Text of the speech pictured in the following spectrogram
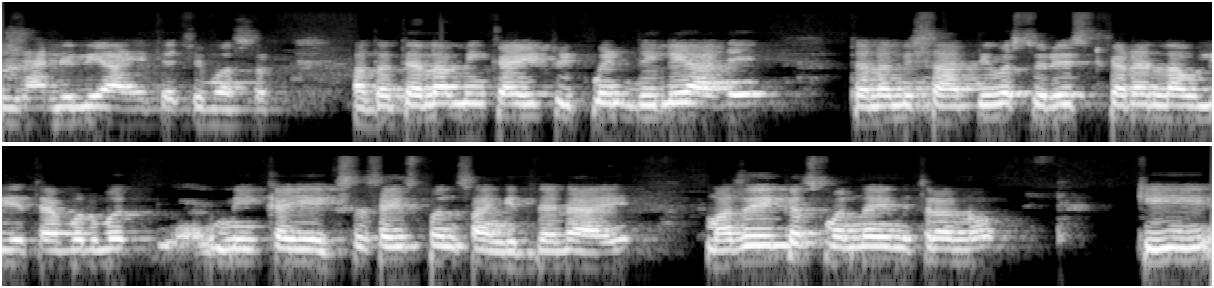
झालेली आहे त्याची मसल आता त्याला मी काही ट्रीटमेंट दिली आहे. त्याला मी सात दिवस रेस्ट करायला लावली आहे त्याबरोबर मी काही एक्सरसाइज पण सांगितलेल्या आहे. माझं एकच म्हणणं आहे मित्रांनो की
